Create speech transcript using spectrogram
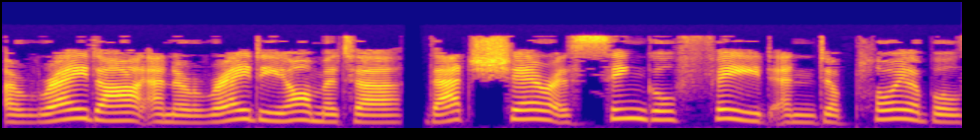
a radar and a radiometer, that share a single feed and deployable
